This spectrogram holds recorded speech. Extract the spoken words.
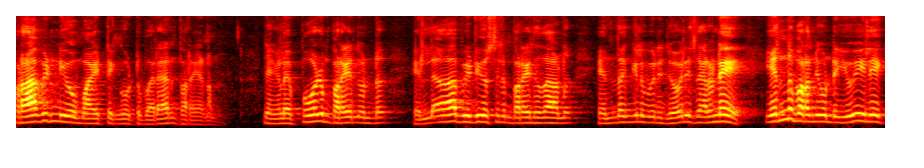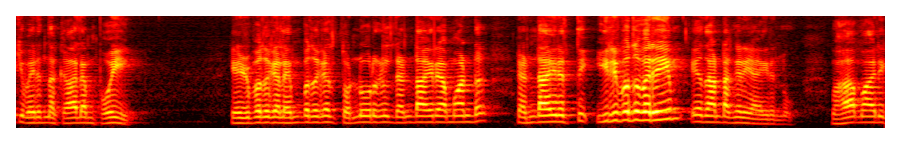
പ്രാവീണ്യവുമായിട്ട് ഇങ്ങോട്ട് വരാൻ പറയണം. ഞങ്ങൾ എപ്പോഴും പറയുന്നുണ്ട് എല്ലാ വീഡിയോസിലും പറയുന്നതാണ് എന്തെങ്കിലും ഒരു ജോലി തരണേ എന്ന് പറഞ്ഞുകൊണ്ട് യു എയിലേക്ക് വരുന്ന കാലം പോയി. എഴുപതുകൾ എൺപതുകൾ തൊണ്ണൂറുകൾ രണ്ടായിരം ആണ്ട് രണ്ടായിരത്തി ഇരുപത് വരെയും ഏതാണ്ട് അങ്ങനെയായിരുന്നു. മഹാമാരി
